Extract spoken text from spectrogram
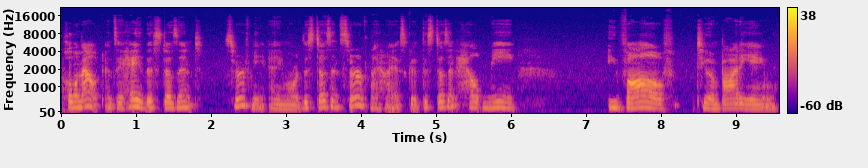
pull them out and say, hey, this doesn't serve me anymore. This doesn't serve my highest good. This doesn't help me evolve to embodying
